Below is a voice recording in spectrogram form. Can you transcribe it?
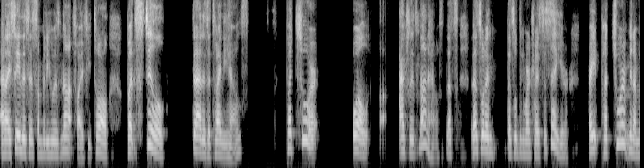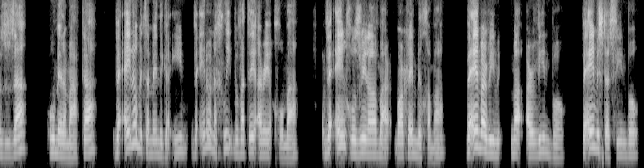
And I say this as somebody who is not five feet tall, but still, that is a tiny house. Patur, well, actually, it's not a house. That's that's what I'm. That's what the Gemara tries to say here, right? Patur mina mezuzah u'miramaka ve'eno mitamei negaim ve'eno nachlit b'vatei arei choma ve'en chozrin alav marchei milchama ve'en arvin bo ve'en mishtashvin bo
